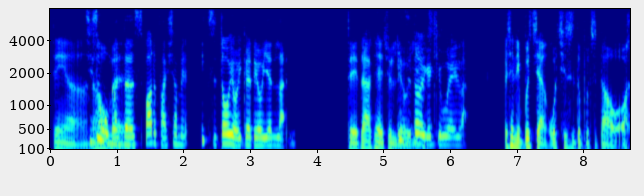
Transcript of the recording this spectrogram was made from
对呀，其实我们的 Spotify 下面一直都有一个留言栏，对，大家可以去留言，一直都有一个 Q&A 栏。而且你不讲，我其实都不知道哦。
